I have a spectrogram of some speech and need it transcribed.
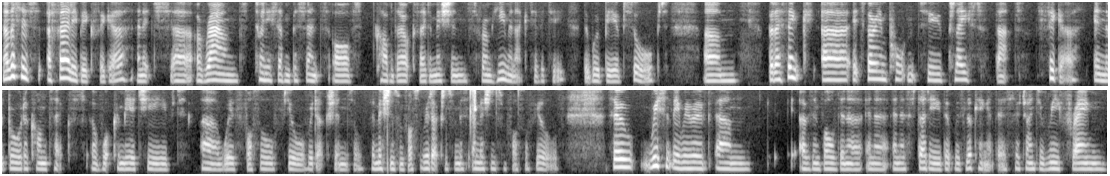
Now, this is a fairly big figure, and it's uh, around 27% of carbon dioxide emissions from human activity that would be absorbed. Um, but I think uh, it's very important to place that figure in the broader context of what can be achieved uh, with fossil fuel reductions or emissions from fossil reductions from emissions from fossil fuels. So recently we were um, I was involved in a, in a in a study that was looking at this, so trying to reframe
